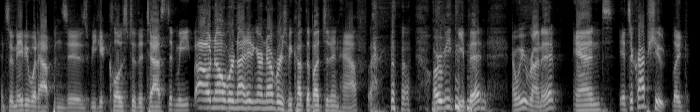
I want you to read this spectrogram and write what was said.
And so maybe what happens is we get close to the test and we, oh no, we're not hitting our numbers. We cut the budget in half. or we keep it and we run it. And it's a crapshoot. Like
